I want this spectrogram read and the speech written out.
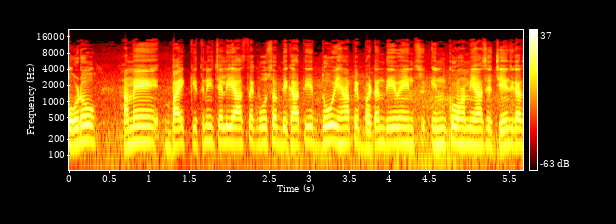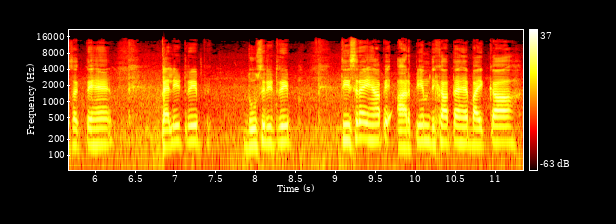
ओडो हमें बाइक कितनी चली आज तक वो सब दिखाती है। दो यहाँ पे बटन दिए हुए इन, इनको हम यहाँ से चेंज कर सकते हैं। पहली ट्रिप दूसरी ट्रिप तीसरा यहाँ पे आरपीएम दिखाता है बाइक का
